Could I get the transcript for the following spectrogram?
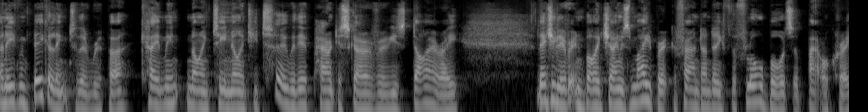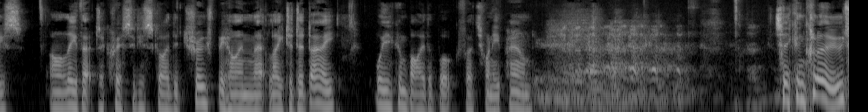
an even bigger link to the Ripper came in 1992 with the apparent discovery of his diary, allegedly written by James Maybrick, found underneath the floorboards at Battlecrease. I'll leave that to Chris to discover the truth behind that later today, or you can buy the book for £20. to conclude,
